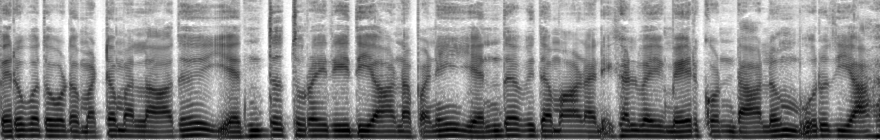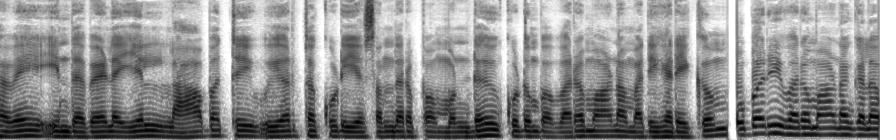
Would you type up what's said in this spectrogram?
பெறுவதோடு மட்டுமல்லாது எந்த துறை ரீதியான பணி எந்த விதமான நிகழ்வை மேற்கொண்டாலும் உறுதியாகவே இந்த வேளையில் லாபத்தை உயர்த்தக்கூடிய சந்தர்ப்பம் உண்டு. குடும்ப வருமானம் அதிகரிக்கும். உபரி வருமானங்களை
